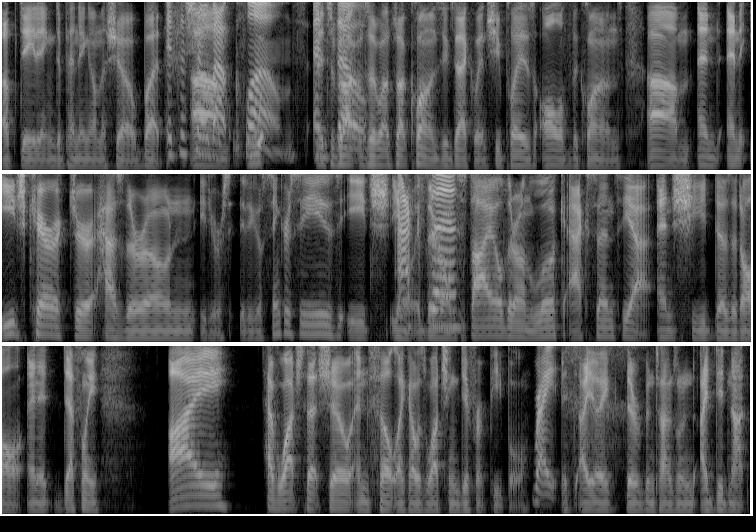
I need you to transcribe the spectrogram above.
updating depending on the show. But It's a show um, about clones, and it's so about, it's about it's about clones exactly, and she plays all of the clones. Um, and and each character has their own idios- idiosyncrasies, each you know their own style, their own look, accents. Yeah, and she does it all, and it definitely. I have watched that show and felt like I was watching different people. Right. It, I like there have been times when I did not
